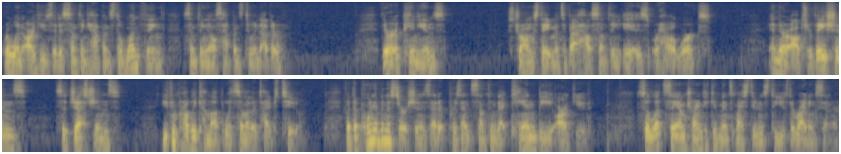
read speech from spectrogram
where one argues that if something happens to one thing, something else happens to another. There are opinions, strong statements about how something is or how it works. And there are observations, suggestions. You can probably come up with some other types too. But the point of an assertion is that it presents something that can be argued. So let's say I'm trying to convince my students to use the Writing Center.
